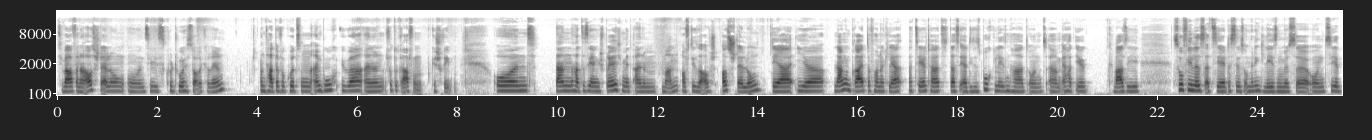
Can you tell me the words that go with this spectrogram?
Sie war auf einer Ausstellung und sie ist Kulturhistorikerin und hatte vor kurzem ein Buch über einen Fotografen geschrieben. Und dann hatte sie ein Gespräch mit einem Mann auf dieser Ausstellung, der ihr lang und breit davon erklärt, erzählt hat, dass er dieses Buch gelesen hat und ähm, er hat ihr quasi so vieles erzählt, dass sie das unbedingt lesen müsse. Und sie hat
